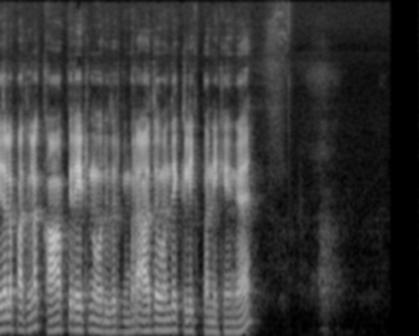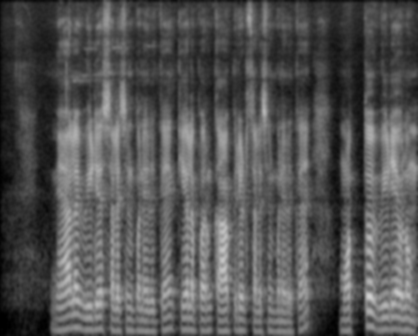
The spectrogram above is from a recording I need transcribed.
இதில் பார்த்தீங்கன்னா காப்பிரைட்னு ஒரு இது இருக்கும் பாருங்கள் அதை வந்து கிளிக் பண்ணிக்கோங்க. மேலே வீடியோ செலெக்ஷன் பண்ணியிருக்கேன். கீழே பாருங்கள் காப்பிரைட் செலெக்ஷன் பண்ணியிருக்கேன். மொத்த வீடியோவிலும்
